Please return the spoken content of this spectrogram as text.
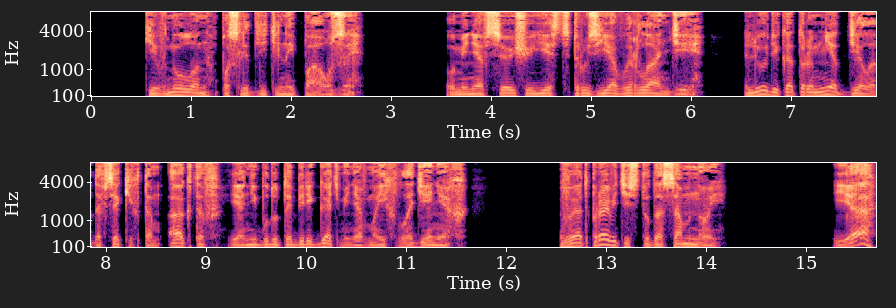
— кивнул он после длительной паузы. «У меня все еще есть друзья в Ирландии, люди, которым нет дела до всяких там актов, и они будут оберегать меня в моих владениях. Вы отправитесь туда со мной?» «Я?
